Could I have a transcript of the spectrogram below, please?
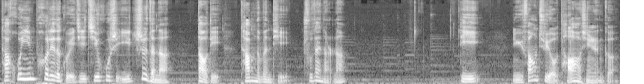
他婚姻破裂的轨迹几乎是一致的呢？到底他们的问题出在哪儿呢？第一。女方具有讨好型人格，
